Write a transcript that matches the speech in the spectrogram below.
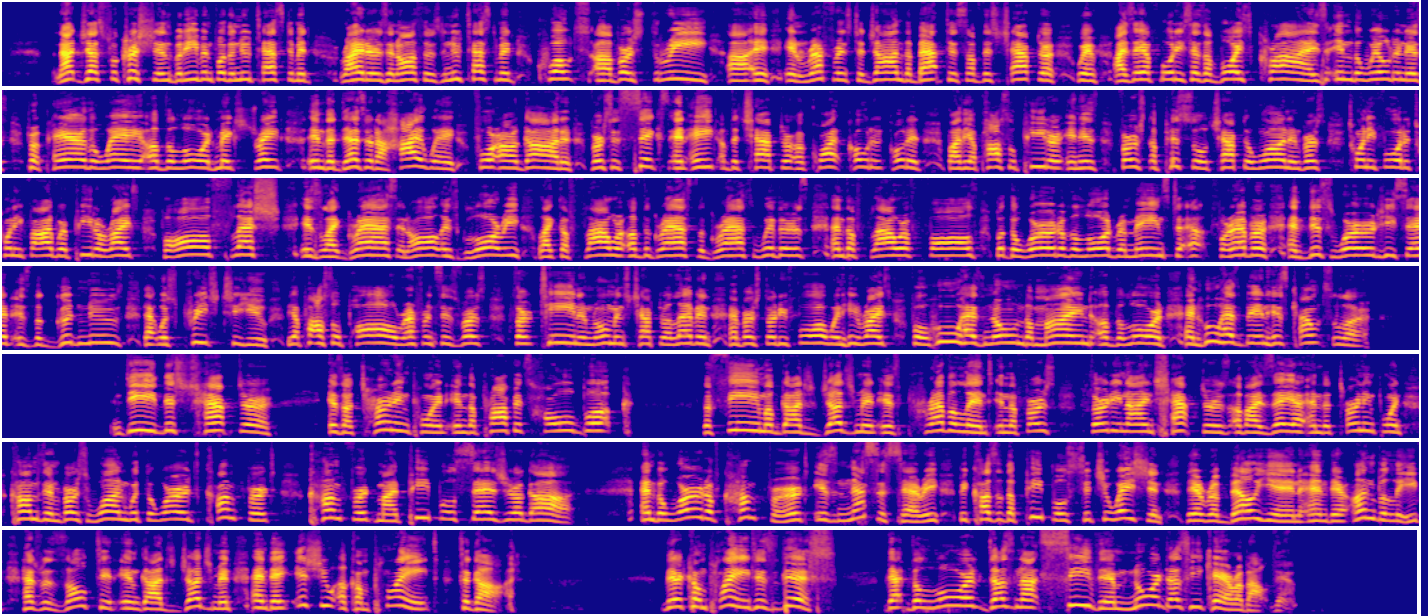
not just for Christians, but even for the New Testament writers and authors. The New Testament quotes uh, verse 3 uh, in, reference to John the Baptist of this chapter, where Isaiah 40 says, A voice cries in the wilderness, Prepare the way of the Lord, make straight in the desert a highway for our God. And verses 6 and 8 of the chapter are quoted, quoted by the Apostle Peter in his first epistle, chapter 1, and verse 24 to 25, where Peter writes, For all flesh is like grass, and all its glory glory like the flower of the grass. The grass withers and the flower falls, but the word of the Lord remains to uh, forever. And this word, he said, is the good news that was preached to you. The apostle Paul references verse 13 in Romans chapter 11 and verse 34 when he writes, For who has known the mind of the Lord and who has been his counselor? Indeed, this chapter is a turning point in the prophet's whole book. The theme of God's judgment is prevalent in the first 39 chapters of Isaiah, and the turning point comes in verse 1 with the words, Comfort, comfort my people, says your God. And the word of comfort is necessary because of the people's situation. Their rebellion and their unbelief has resulted in God's judgment, and they issue a complaint to God. Their complaint is this that the Lord does not see them, nor does he care about them.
